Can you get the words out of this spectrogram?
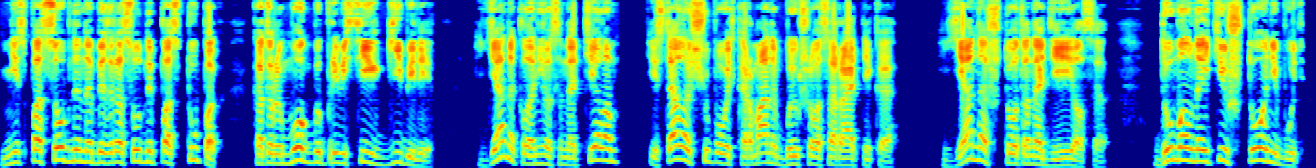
не способны на безрассудный поступок, который мог бы привести их к гибели. Я наклонился над телом и стал ощупывать карманы бывшего соратника. Я на что-то надеялся. Думал найти что-нибудь,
